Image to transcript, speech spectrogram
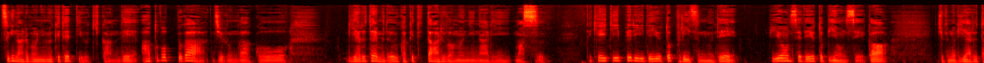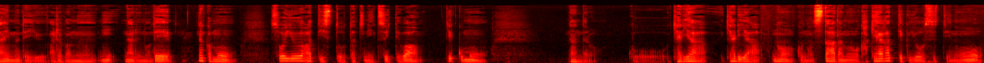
次のアルバムに向けてっていう期間でアートポップが自分がこうリアルタイムで追いかけてたアルバムになります。でケイティ・ペリーで言うとプリズムでビヨンセで言うとビヨンセが自分のリアルタイムでいうアルバムになるのでなんかもうそういうアーティストたちについては結構もうなんだろうこうキャリアキャリアのこのスターダムを駆け上がっていく様子っていうのを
